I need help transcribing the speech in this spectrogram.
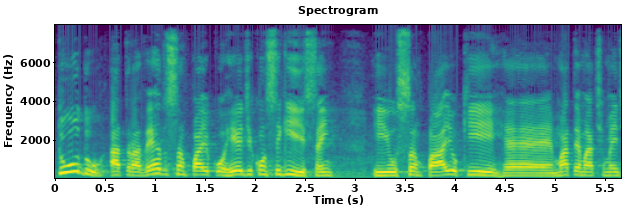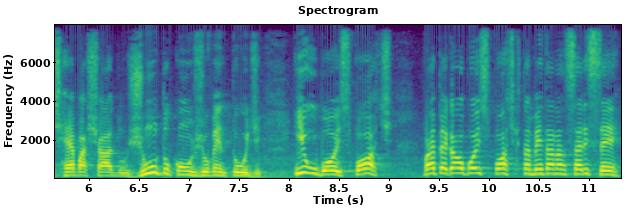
tudo através do Sampaio Correia de conseguir isso, hein? E o Sampaio, que é matematicamente rebaixado junto com o Juventude e o Boa Esporte, vai pegar o Boa Esporte, que também está na Série C.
